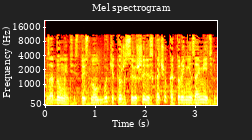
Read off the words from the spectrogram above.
Задумайтесь. То есть ноутбуки тоже совершили скачок, который незаметен.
